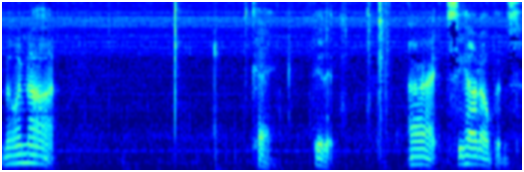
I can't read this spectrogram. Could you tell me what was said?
No, I'm not. Okay, did it. All right, see how it opens.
